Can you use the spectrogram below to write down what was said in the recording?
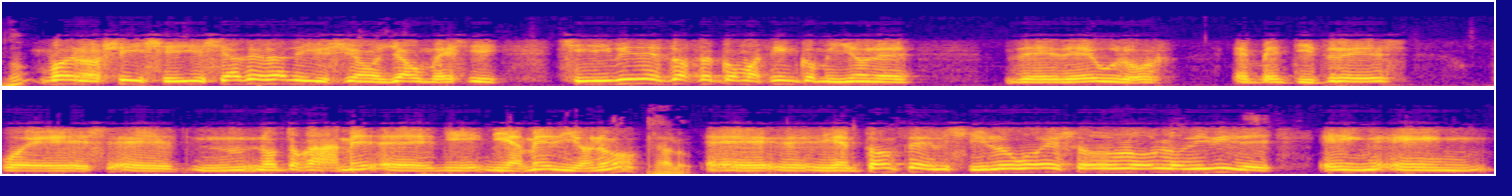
Bueno, sí, sí, se hace la división, Jaume. Si, si divides 12,5 millones de, euros en 23, pues eh, no toca eh, ni, a medio, ¿no? Claro. y entonces, si luego eso lo, divides en, en,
